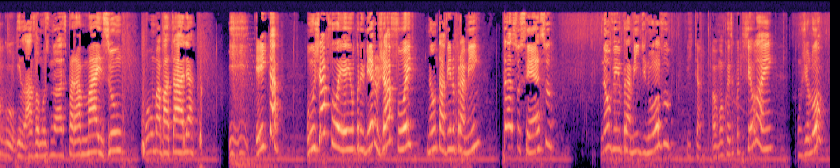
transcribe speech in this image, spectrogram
Jogo. E lá vamos nós para mais um. Uma batalha. E, e, eita, um já foi, hein? O primeiro já foi. Não tá vindo pra mim. Dá sucesso. Não veio pra mim de novo. Eita, alguma coisa aconteceu lá, hein? Congelou?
